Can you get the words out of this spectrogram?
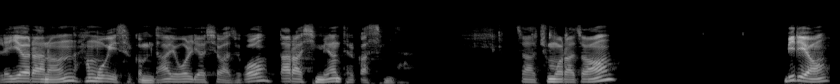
layer라는 항목이 있을 겁니다. 이걸 여셔가지고 따라 하시면 될 것 같습니다. 자, zoom all 하죠. 미리요.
